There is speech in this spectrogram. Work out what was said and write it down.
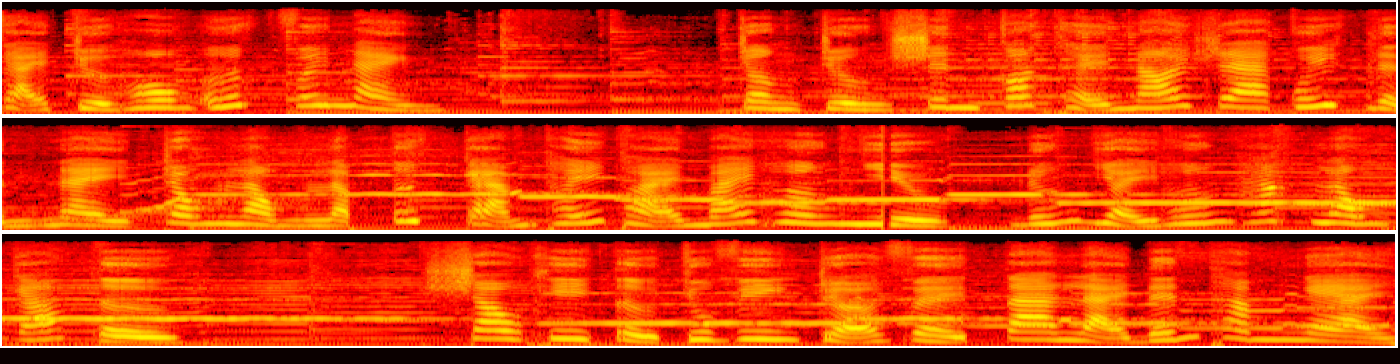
giải trừ hôn ước với nàng. Trần Trường Sinh có thể nói ra quyết định này Trong lòng lập tức cảm thấy thoải mái hơn nhiều, Đứng dậy hướng Hắc Long cáo từ. Sau khi từ Chu Viên trở về, ta lại đến thăm ngài.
